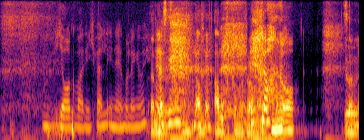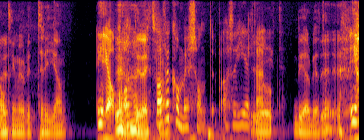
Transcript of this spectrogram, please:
Jag varje kväll innan jag går och lägger mig. Eller, allt, allt kommer fram. Ja. Sen Jo, någonting man gjorde i trean. Ja, Direkt fram. varför kommer sånt upp? Alltså helt Jo. ärligt. Bearbeta. Det, Ja.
